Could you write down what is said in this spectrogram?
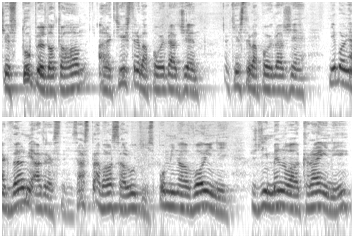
Čiže vstúpil do toho, ale tiež treba povedať, že, tiež treba povedať, že nebol nejak veľmi adresný. Zastával sa ľudí, spomínal vojny, vždy menoval krajiny,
